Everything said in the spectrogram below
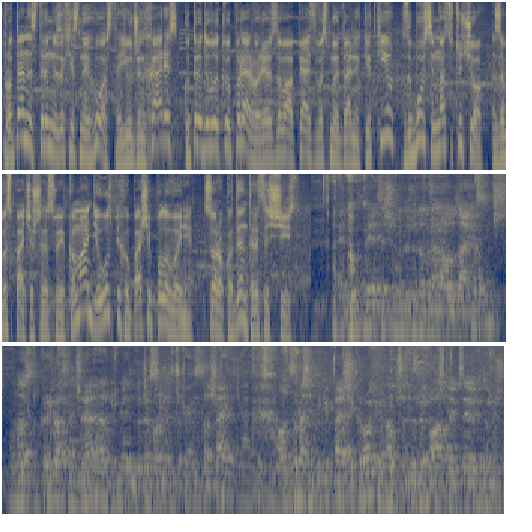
Проте нестримний захисний гостей Юджин Харріс, котрий до великої перерви реалізував 5 з 8 дальних кітків, здобув 17 очок, забезпечивши своїй команді успіх у першій половині 41-36. Мені здається, що ми дуже добре грали у захисті. У нас прекрасний тренер, він дуже хороший стратег. Але це наші тільки перші кроки, нам ще дуже багато йде в тому, що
